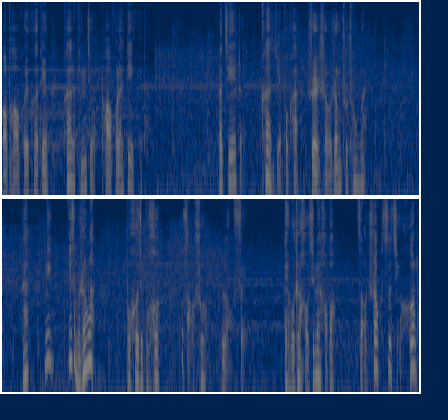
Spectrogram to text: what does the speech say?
我跑回客厅，开了瓶酒，跑回来递给他。他接着看也不看，顺手扔出窗外。哎，你你怎么扔了？不喝就不喝，我早说浪费。哎，我这好心没好报，早知道我自己喝了。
